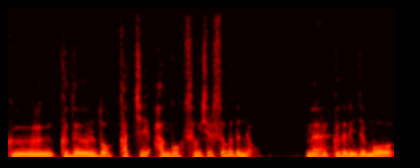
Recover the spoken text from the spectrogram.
그 그들도 같이 한국 성씨를 쓰거든요. 네. 그들이 이제 뭐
